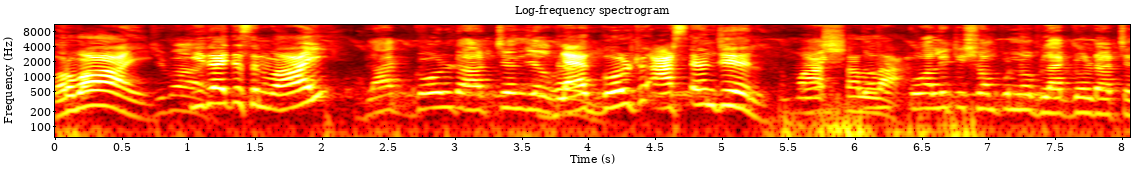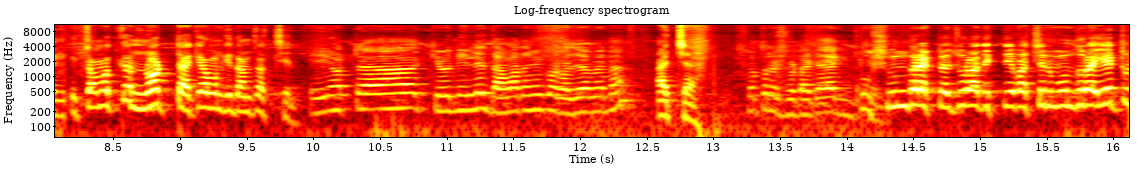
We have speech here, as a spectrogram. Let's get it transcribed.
বড় ভাই কি যাইতেছেন ভাই? Black gold archangel black gold archangel মাশাল্লাহ কোয়ালিটি সম্পূর্ণ ব্ল্যাক গোল্ড আর্চেন এই চমৎকার নটটা কেমন কি দাম চাচ্ছেন? এই নটটা কেউ নিলে দামাদামি করা যাবে না। আচ্ছা। সতেরোশো টাকা একদম। সুন্দর একটা জোড়া দেখতে পাচ্ছেন বন্ধুরা এ টু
